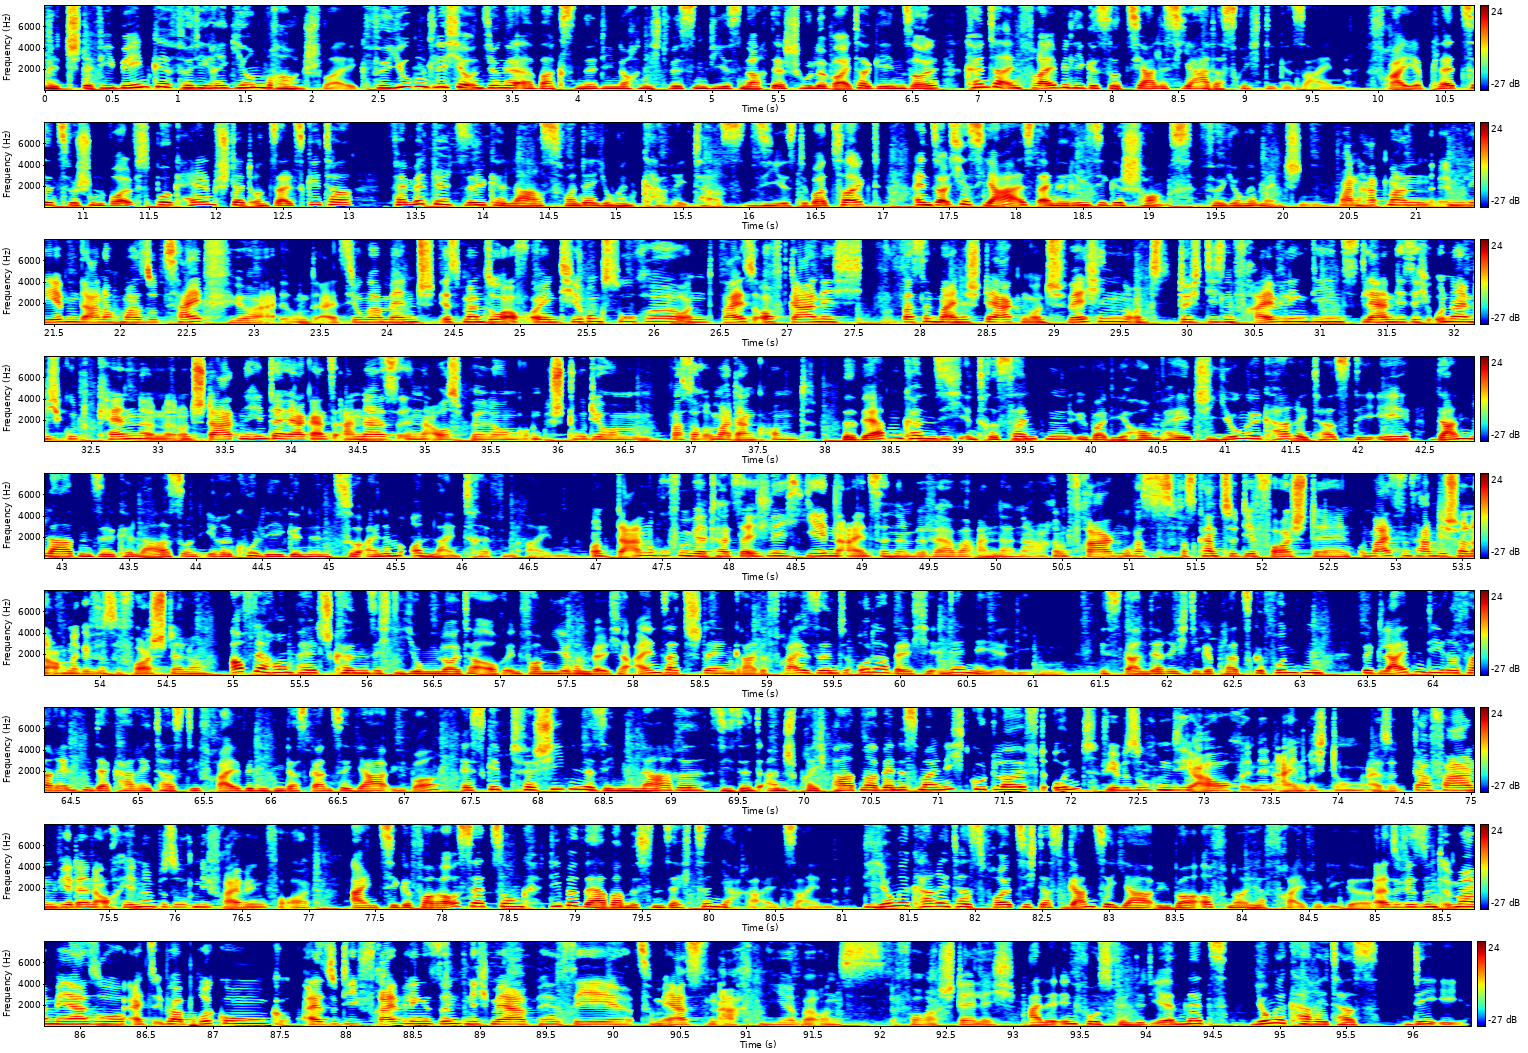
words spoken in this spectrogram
Mit Steffi Behnke für die Region Braunschweig. Für Jugendliche und junge Erwachsene, die noch nicht wissen, wie es nach der Schule weitergehen soll, könnte ein freiwilliges soziales Jahr das Richtige sein. Freie Plätze zwischen Wolfsburg, Helmstedt und Salzgitter vermittelt Silke Lars von der jungen Caritas. Sie ist überzeugt, ein solches Jahr ist eine riesige Chance für junge Menschen. Wann hat man im Leben da noch mal so Zeit für? Und als junger Mensch ist man so auf Orientierungssuche und weiß oft gar nicht, was sind meine Stärken und Schwächen und durch diesen Freiwilligendienst lernen die sich unheimlich gut kennen und starten hinterher ganz anders in Ausbildung und Studium, was auch immer dann kommt. Bewerben können sich Interessenten über die Homepage jungecaritas.de. Dann laden Silke Lars und ihre Kolleginnen zu einem Online-Treffen ein. Und dann rufen wir tatsächlich jeden einzelnen Bewerber an danach und fragen, was, was kannst du dir vorstellen? Und meistens haben die schon auch eine gewisse Vorstellung. Auf der Homepage können sich die jungen Leute auch informieren, welche Einsatzstellen gerade frei sind oder oder welche in der Nähe liegen. Ist dann der richtige Platz gefunden, begleiten die Referenten der Caritas die Freiwilligen das ganze Jahr über. Es gibt verschiedene Seminare, sie sind Ansprechpartner, wenn es mal nicht gut läuft und wir besuchen die auch in den Einrichtungen. Also da fahren wir dann auch hin und besuchen die Freiwilligen vor Ort. Einzige Voraussetzung, die Bewerber müssen 16 Jahre alt sein. Die junge Caritas freut sich das ganze Jahr über auf neue Freiwillige. Also wir sind immer mehr so als Überbrückung, also die Freiwilligen sind nicht mehr per See zum 1.8. hier bei uns vorstellig. Alle Infos findet ihr im Netz jungecaritas.de.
